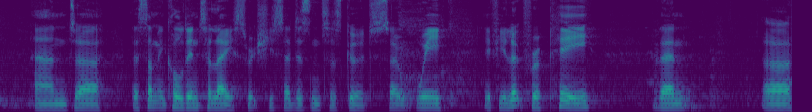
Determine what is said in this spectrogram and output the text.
and uh, there's something called interlace, which she said isn't as good. So we, if you look for a P, then, uh,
